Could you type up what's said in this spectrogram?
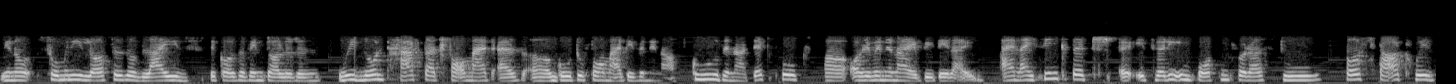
you know, so many losses of lives because of intolerance, we don't have that format as a go-to format even in our schools, in our textbooks, uh, or even in our everyday lives. And I think that uh, it's very important for us to first start with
